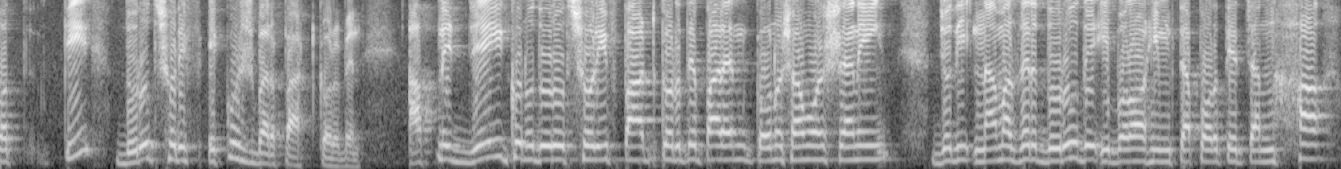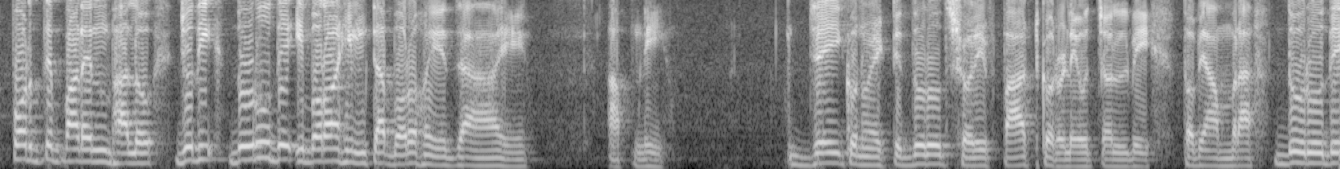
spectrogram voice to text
কত কি? দরুদ শরীফ একুশ বার পাঠ করবেন। আপনি যেই কোনো দরুদ শরীফ পাঠ করতে পারেন, কোনো সমস্যা নেই। যদি নামাজের দরুদে ইব্রাহিমটা পড়তে চান, হা, পড়তে পারেন ভালো। যদি দরুদে ইব্রাহিমটা বড় হয়ে যায়, আপনি যেই কোনো একটি দুরুদ শরীফ পাঠ করলেও চলবে তবে আমরা দুরুদে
